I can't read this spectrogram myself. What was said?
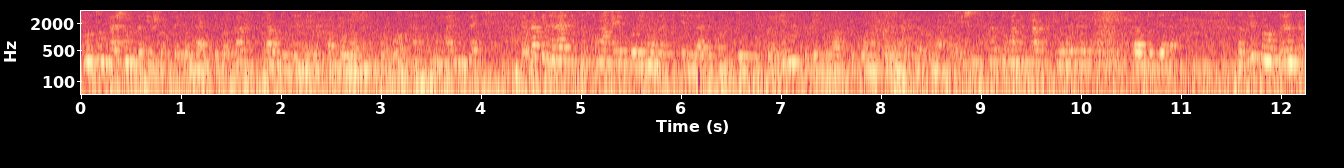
Пунктом першим статті 6 Конвенції про захист прав людини і основоположних свобод та конвенція, яка підлягає застосуванню відповідно до статті 9 Конституції України, статті 17 Закону України про виконання рішень стосування практики Європейського суду з прав людини, закріплено принцип,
